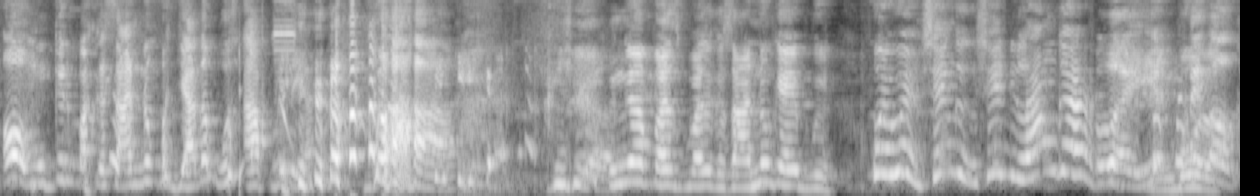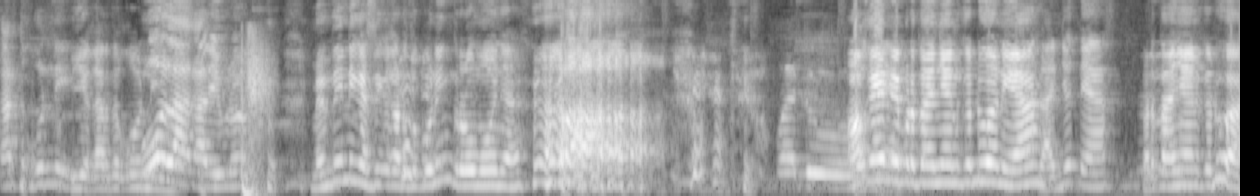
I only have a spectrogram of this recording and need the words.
oh mungkin pas kesandung pas jatuh push up gitu ya. Wah. Enggak pas pas kesandung kayak gue. Woi, woi, saya enggak saya dilanggar. Wah, iya. Main bola. Oh, kartu kuning. Iya kartu kuning. Bola kali, Bro. Nanti ini kasih kartu kuning kromonya. Waduh. Oke, nih pertanyaan kedua nih ya. Selanjutnya. Pertanyaan kedua.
